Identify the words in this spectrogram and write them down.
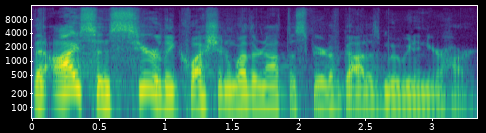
then I sincerely question whether or not the Spirit of God is moving in your heart.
